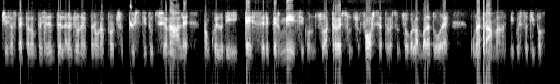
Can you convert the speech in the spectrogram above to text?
Ci si aspetta da un Presidente della Regione per un approccio più istituzionale, non quello di tessere per mesi suo, attraverso suo, forse attraverso un suo collaboratore una trama di questo tipo.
